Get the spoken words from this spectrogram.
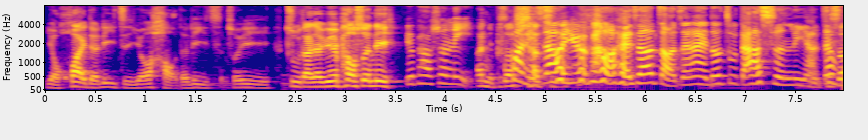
有坏的例子，有好的例子，所以祝大家约炮顺利。约炮顺利啊你不知道管你是要约炮还是要找真爱，都祝大家顺利啊！这样不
